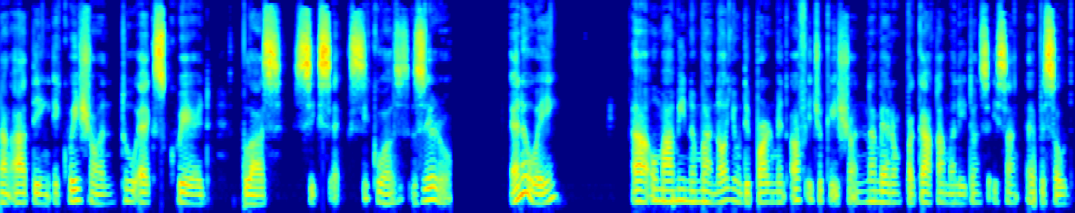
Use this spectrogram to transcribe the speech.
ng ating equation 2x squared plus 6x equals 0. Anyway, uh, umamin naman no, yung Department of Education na merong pagkakamali doon sa isang episode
